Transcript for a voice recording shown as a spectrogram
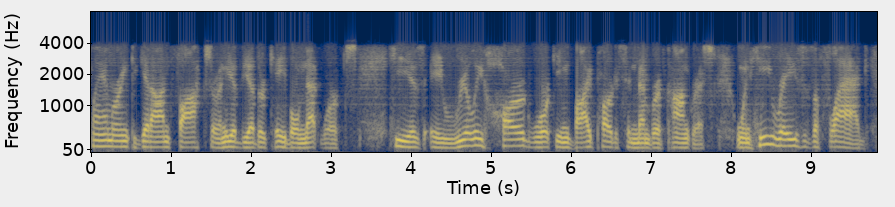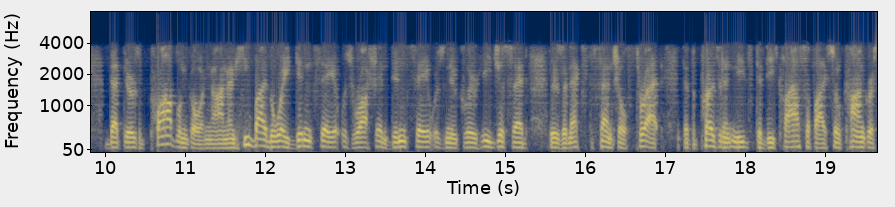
clamoring to get on Fox or any of the other cable networks. He is a really hard-working, bipartisan member of Congress. When he raises a flag that there's a problem going on, and he, by the way, didn't say it was Russian, didn't say it was nuclear. He just said there's an existential threat that the president needs to declassify so Congress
